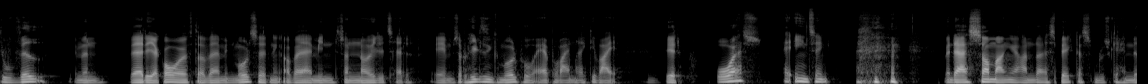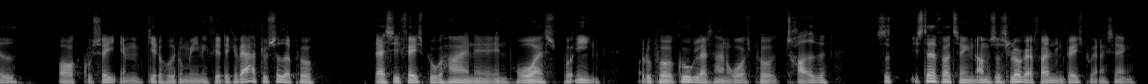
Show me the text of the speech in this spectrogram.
du ved, jamen, hvad er det, jeg går efter, hvad er min målsætning, og hvad er min sådan nøgletal. Øhm, så du hele tiden kan måle på, er jeg på vej den rigtige vej. Mm. Fedt. ROAS er en ting, men der er så mange andre aspekter, som du skal have med, for at kunne se, jamen, giver det overhovedet nogen mening. For det kan være, at du sidder på, lad os sige, Facebook og har en, øh, en ROAS på 1, og du på Google Ads har en ROAS på 30, så i stedet for at tænke, så slukker jeg for al min Facebook-annoncering,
